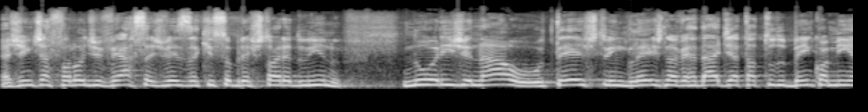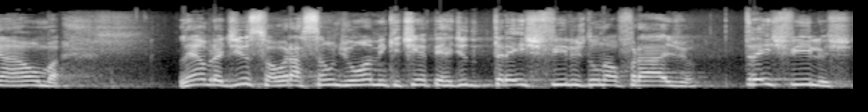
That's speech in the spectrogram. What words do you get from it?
A gente já falou diversas vezes aqui sobre a história do hino. No original, o texto em inglês, na verdade, é Está tudo bem com a minha alma. Lembra disso? A oração de um homem que tinha perdido três filhos num naufrágio. Três filhos.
